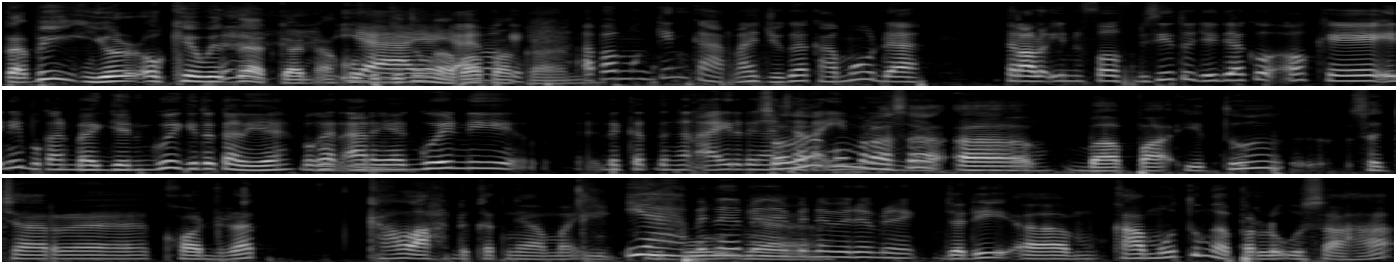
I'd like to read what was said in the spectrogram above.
Tapi you're okay with that kan? Aku Iya, begitu nggak iya, apa-apa oke. kan? Apa mungkin karena juga kamu udah terlalu involved di situ jadi aku oke ini bukan bagian gue gitu kali ya bukan Mm-mm. area gue nih deket dengan air dengan Soalnya cara aku ini merasa gitu. eh, bapak itu secara kodrat kalah deketnya sama i- iya benar benar benar benar Jadi em, kamu tuh nggak perlu usaha,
